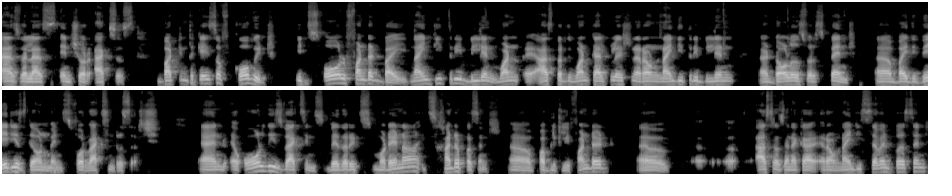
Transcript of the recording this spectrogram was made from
as well as ensure access. But in the case of covid it's all funded by 93 billion one as per the one calculation around 93 billion uh, dollars were spent uh, by the various governments for vaccine research and uh, all these vaccines whether it's moderna it's 100% uh, publicly funded. Uh, astrazeneca around 97%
